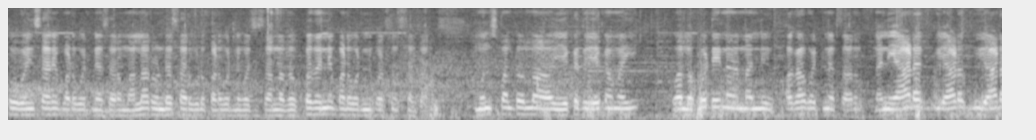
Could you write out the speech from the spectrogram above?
పోయినసారి పడగొట్టినా సార్. మళ్ళీ రెండోసారి కూడా పడగొట్టిన వచ్చింది సార్. నాది ఒక్కదాన్ని పడగొట్టిన వస్తుంది సార్. మున్సిపాలిటీ వాళ్ళు ఏకత ఏకమై వాళ్ళు ఒక్కటే నన్ను పగబట్టినారు సార్. నన్ను ఏడ ఏడ ఏడ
